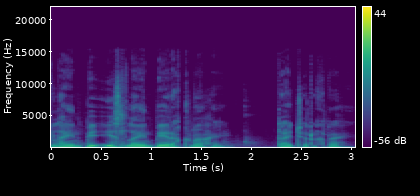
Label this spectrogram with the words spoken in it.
लाइन पे, इस लाइन पे रखना है। टच रखना है।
